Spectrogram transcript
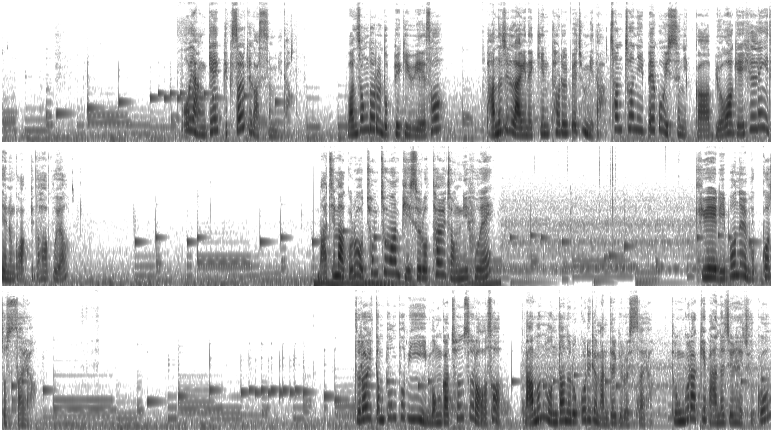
뽀얀 게 백설기 같습니다. 완성도를 높이기 위해서 바느질 라인에 낀 털을 빼줍니다. 천천히 빼고 있으니까 묘하게 힐링이 되는 것 같기도 하고요. 마지막으로 촘촘한 빗으로 털 정리 후에 귀에 리본을 묶어줬어요. 들어있던 폼폼이 뭔가 촌스러워서 남은 원단으로 꼬리를 만들기로 했어요. 동그랗게 바느질 해주고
